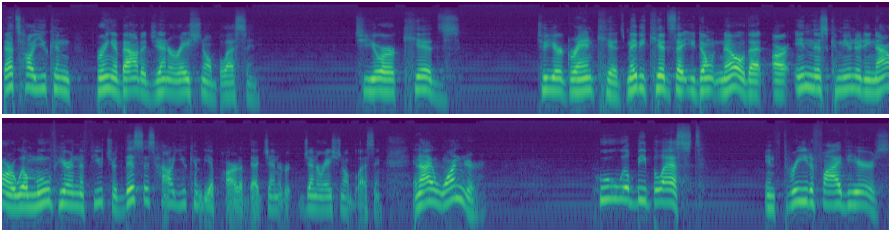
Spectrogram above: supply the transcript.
That's how you can bring about a generational blessing to your kids, to your grandkids, maybe kids that you don't know that are in this community now or will move here in the future. This is how you can be a part of that gener- generational blessing. And I wonder who will be blessed in three to five years?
